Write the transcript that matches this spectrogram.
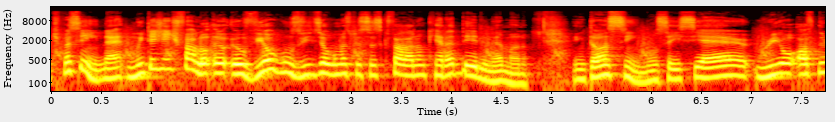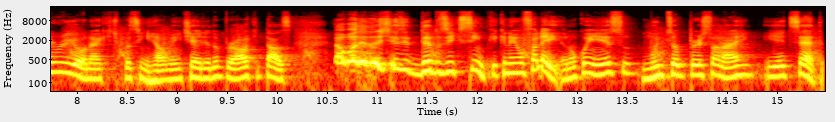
tipo assim, né? Muita gente falou. Eu, eu vi alguns vídeos de algumas pessoas que falaram que era dele, né, mano? Então, assim, não sei se é real of the real, né? Que, tipo assim, realmente é Ilha do Brock e tal. Eu vou deduzir, deduzir que sim, porque que nem eu falei. Eu não conheço muito sobre o personagem e etc.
